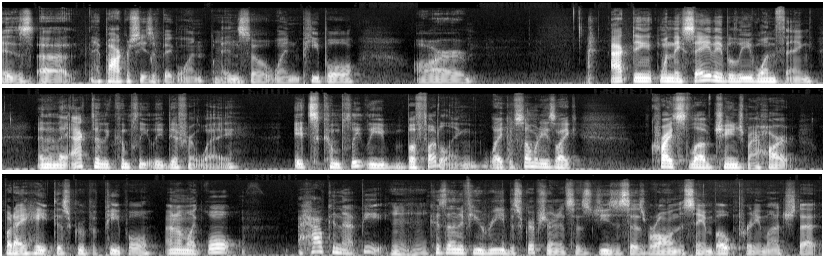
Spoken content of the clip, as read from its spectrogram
Is uh, hypocrisy is a big one, and so when people are acting when they say they believe one thing and then they act in a completely different way it's completely befuddling like if somebody's like christ's love changed my heart but i hate this group of people and i'm like well how can that be? Because then if you read the scripture and it says Jesus says we're all in the same boat, pretty much that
